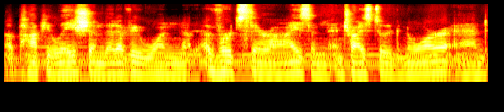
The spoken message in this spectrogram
a population that everyone averts their eyes and, and tries to ignore. And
